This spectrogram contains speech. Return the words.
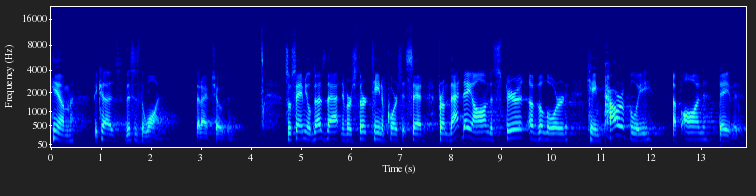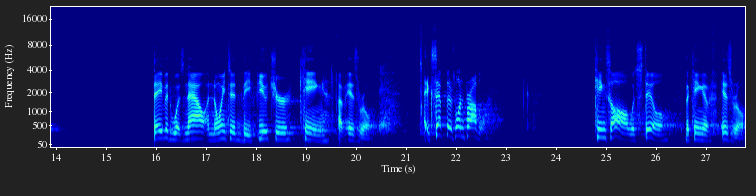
him because this is the one that I have chosen. So Samuel does that. And in verse 13, of course, it said, From that day on, the Spirit of the Lord came powerfully upon David. David was now anointed the future king of Israel. Except there's one problem King Saul was still the king of Israel,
